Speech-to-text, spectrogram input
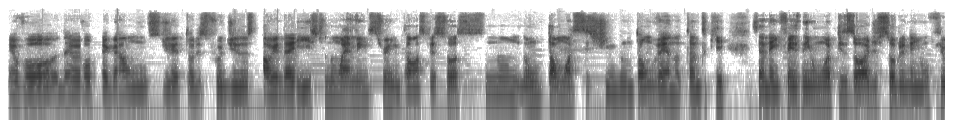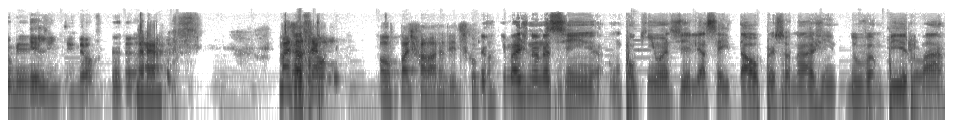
Eu vou, eu vou pegar uns diretores fudidos e tal. E daí isso não é mainstream, então as pessoas não estão assistindo, não estão vendo. Tanto que você nem fez nenhum episódio sobre nenhum filme dele, entendeu? É. Mas é, até o. Oh, pode falar, David, desculpa. Eu fico imaginando assim, um pouquinho antes de ele aceitar o personagem do vampiro lá,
